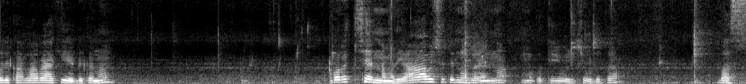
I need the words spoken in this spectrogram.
ഒരു കളറാക്കി എടുക്കണം. കുറച്ച് എണ്ണ മതി. ആവശ്യത്തിനുള്ള എണ്ണ നമുക്ക് ഇത്തിരി ഒഴിച്ചു കൊടുക്കാം. ബസ്.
